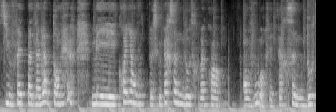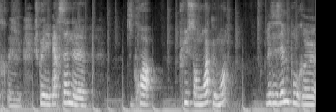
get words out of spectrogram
Si vous faites pas de la merde, tant mieux. Mais croyez en vous parce que personne d'autre va croire en vous en fait. Personne d'autre. Je, connais personne euh, qui croit plus en moi que moi. Le deuxième, pour euh,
